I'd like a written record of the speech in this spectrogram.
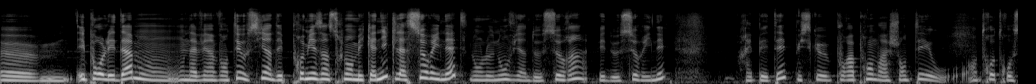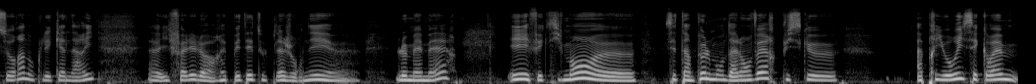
et pour les dames, on, avait inventé aussi un des premiers instruments mécaniques, la serinette, dont le nom vient de serin et de seriner, répéter, puisque pour apprendre à chanter, entre autres au serin, donc les canaris, il fallait leur répéter toute la journée le même air. Et effectivement, c'est un peu le monde à l'envers, puisque a priori, c'est quand même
